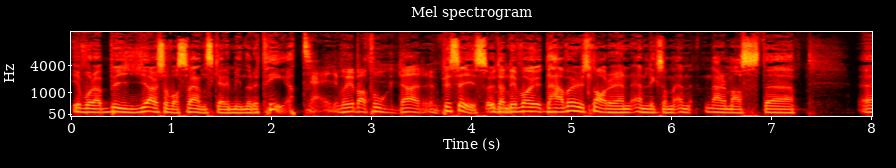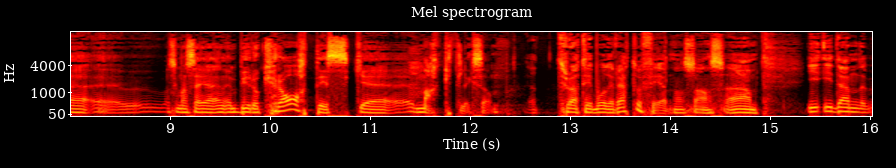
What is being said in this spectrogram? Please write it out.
i våra byar så var svenskar i minoritet. Nej, det var ju bara fogdar. Precis, utan det, var ju, det här var ju snarare en, en, liksom en närmast eh, eh, vad ska man säga, en, en byråkratisk eh, makt. Liksom. Jag tror att det är både rätt och fel någonstans. Eh, I, I den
